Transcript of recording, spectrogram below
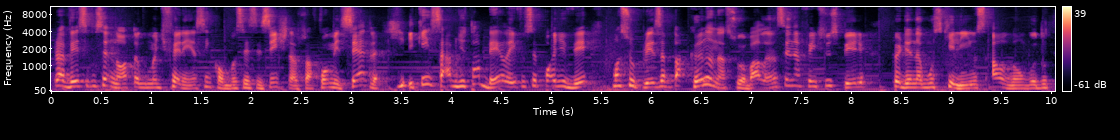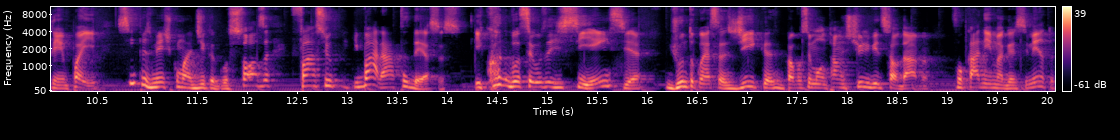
para ver se você nota alguma diferença em como você se sente na sua fome, etc. E quem sabe de tabela aí você pode ver uma surpresa bacana na sua balança e na frente do espelho, perdendo alguns quilinhos ao longo do tempo aí. Simplesmente com uma dica gostosa, fácil e barata dessas. E quando você usa de ciência junto com essas dicas para você montar um estilo de vida saudável focado em emagrecimento,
